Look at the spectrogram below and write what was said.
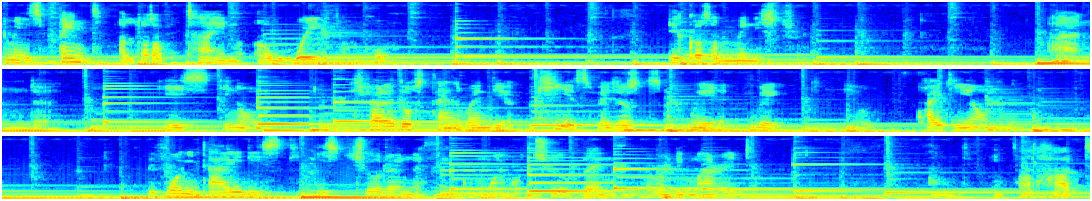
I mean spent a lot of time away from home because of ministry. And uh, is you know especially those times when their kids were just were, were you know quite young. Before he died his, his children i think one or two of them were already married and in fact had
